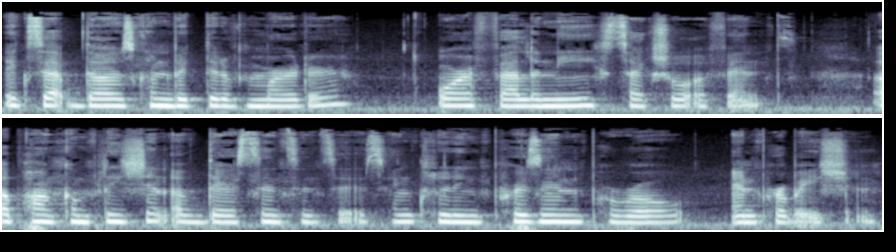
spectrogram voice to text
except those convicted of murder or a felony sexual offense, upon completion of their sentences, including prison, parole, and probation.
